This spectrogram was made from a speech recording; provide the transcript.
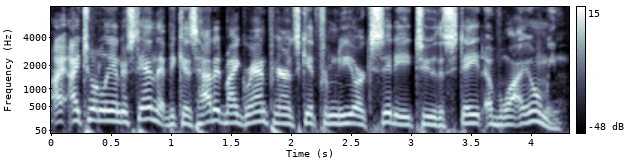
I, I totally understand that because how did my grandparents get from New York City to the state of Wyoming?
